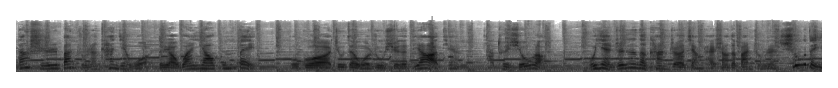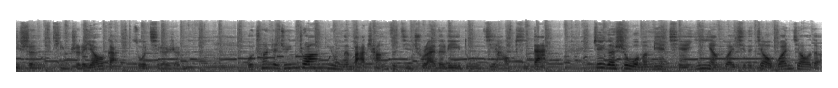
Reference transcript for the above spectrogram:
当时班主任看见我都要弯腰弓背。不过就在我入学的第二天，他退休了。我眼睁睁地看着讲台上的班主任咻的一声挺直了腰杆，做起了人。我穿着军装，用能把肠子挤出来的力度系好皮带。这个是我们面前阴阳怪气的教官教的。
